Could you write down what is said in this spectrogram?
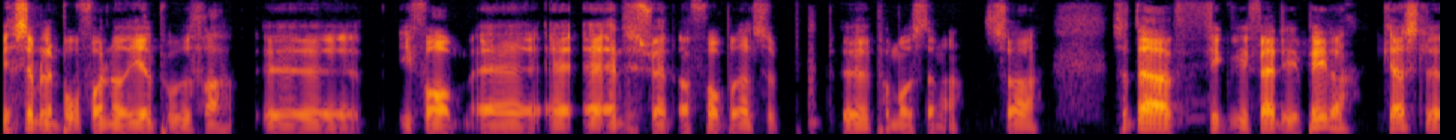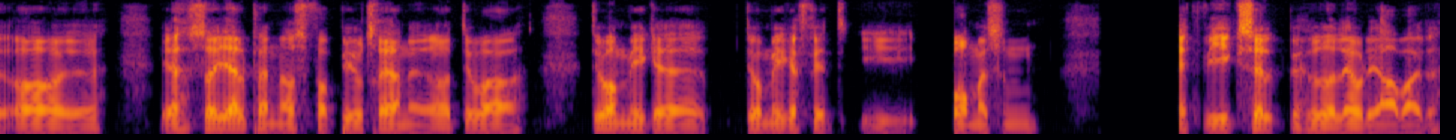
vi har simpelthen brug for noget hjælp udefra, øh, i form af, af, af antistrat og forberedelse øh, på modstandere. Så, så der fik vi fat i Peter Kasle, og øh, ja, så hjalp han også for BO3'erne, og det var, det var mega, det var mega fedt i form af sådan, at vi ikke selv behøvede at lave det arbejde,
